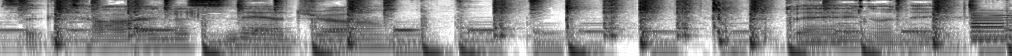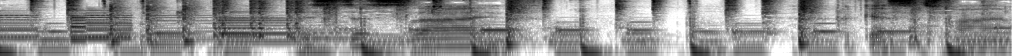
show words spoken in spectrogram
is a guitar and a snare drum. bang on it. Is this life? I guess it's fine.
